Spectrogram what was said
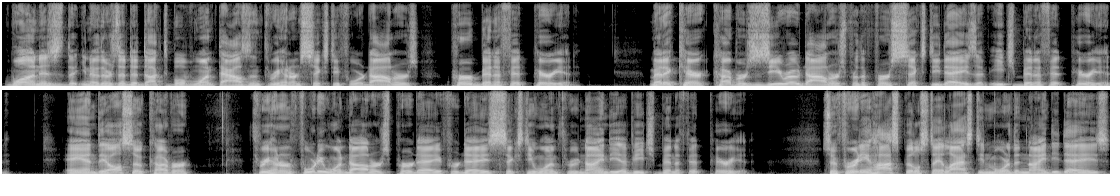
One is that you know there's a deductible of $1,364 per benefit period. Medicare covers $0 for the first 60 days of each benefit period. And they also cover $341 per day for days 61 through 90 of each benefit period. So for any hospital stay lasting more than 90 days,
